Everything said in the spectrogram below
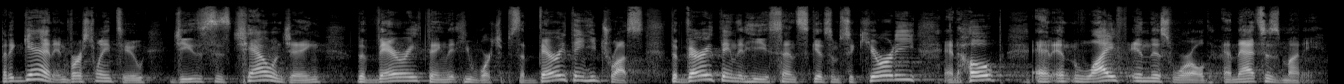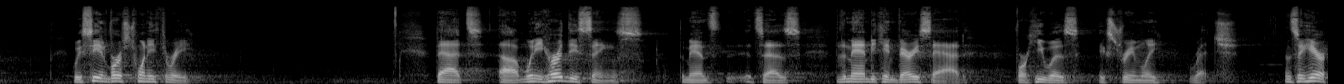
But again, in verse 22, Jesus is challenging the very thing that he worships, the very thing he trusts, the very thing that he senses gives him security and hope and, and life in this world, and that's his money. We see in verse 23 that uh, when he heard these things, the man, it says, the man became very sad, for he was extremely rich. And so here,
